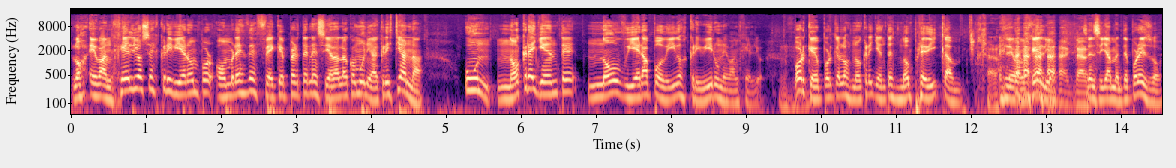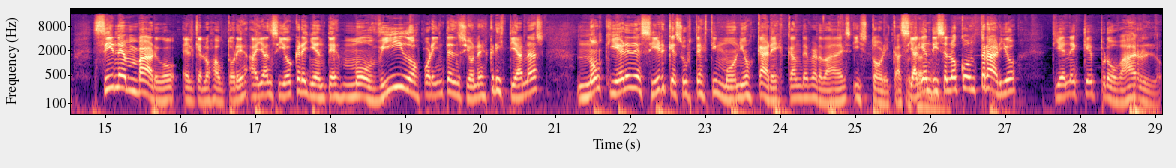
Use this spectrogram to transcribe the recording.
Los evangelios se escribieron por hombres de fe que pertenecían a la comunidad cristiana un no creyente no hubiera podido escribir un evangelio. ¿Por qué? Porque los no creyentes no predican el evangelio. Sencillamente por eso. Sin embargo, el que los autores hayan sido creyentes movidos por intenciones cristianas no quiere decir que sus testimonios carezcan de verdades históricas. Si alguien dice lo contrario, tiene que probarlo.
